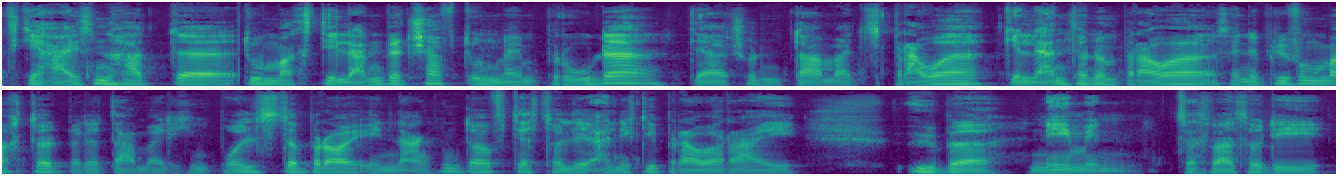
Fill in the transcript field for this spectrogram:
es geheißen hat, äh, du machst die Landwirtschaft und mein Bruder, der schon damals Brauer gelernt hat und Brauer seine Prüfung gemacht hat bei der damaligen Polsterbräu in Nankendorf, der solle eigentlich die Brauerei übernehmen. Das war so die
